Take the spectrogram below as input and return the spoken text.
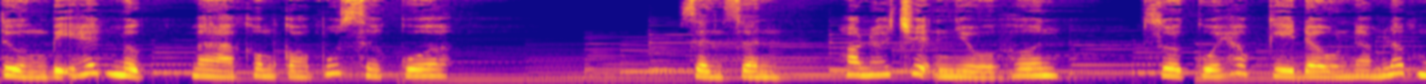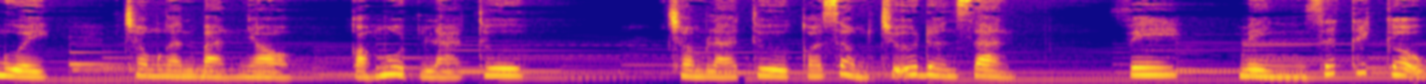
tường bị hết mực mà không có bút sơ cua. Dần dần, họ nói chuyện nhiều hơn, rồi cuối học kỳ đầu năm lớp 10, trong ngăn bản nhỏ có một lá thư. Trong lá thư có dòng chữ đơn giản, Vi, mình rất thích cậu.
